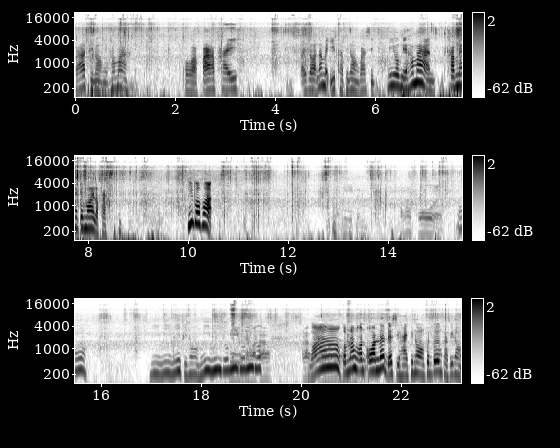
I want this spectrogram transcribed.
ปลาพี่น้องนี่เข้ามาเพราะว่าปลาไผ่ไปเลาะน้ำมาอีดค่ะพี่น้องว่าสิ มีบ่เนี่ยเข้ามาคำแน่จังน้อยหรอกค่ะ มีบ่พ่อนี่เป็นกำลังโคเลยโอ้มีมีมีพี่น้องมีมีอยู่มีมีออยู่ยู่แต่มีอยู่ว่ากำลังกำลังว้าวกำลังอ่อนๆเลยเดี๋ยวสิให้พี่น้องเพิ่นเบิ่งค่ะพี่น้อง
